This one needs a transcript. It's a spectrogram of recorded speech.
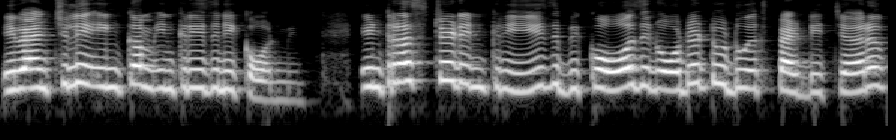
Eventually income increase in economy. Interest rate increase because in order to do expenditure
